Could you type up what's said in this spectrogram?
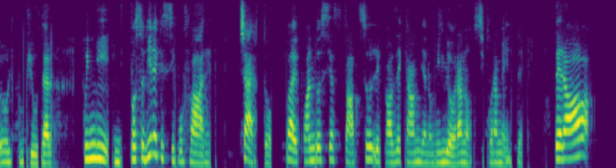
o il computer. Quindi posso dire che si può fare. Certo, poi quando si ha spazio le cose cambiano, migliorano sicuramente, però Mhmm,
